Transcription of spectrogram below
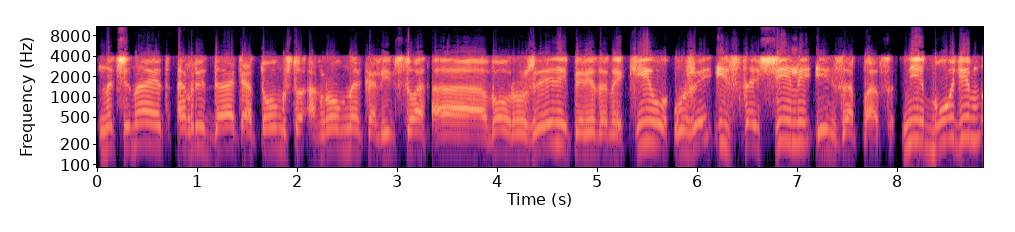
начинает рыдать о том, что огромное количество э, вооружений, переданных Киеву, уже истощили их запасы. Не будем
